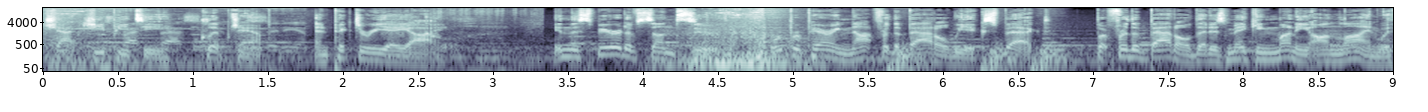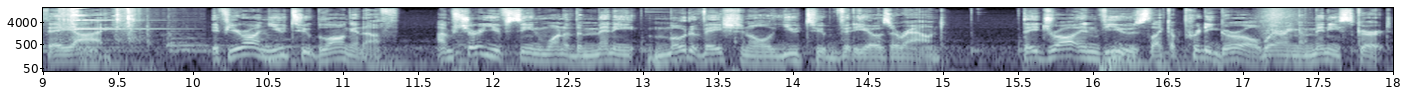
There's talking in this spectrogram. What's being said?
ChatGPT, Clipchamp, and Pictory AI. In the spirit of Sun Tzu, we're preparing not for the battle we expect, but for the battle that is making money online with AI. If you're on YouTube long enough, I'm sure you've seen one of the many motivational YouTube videos around. They draw in views like a pretty girl wearing a mini skirt,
